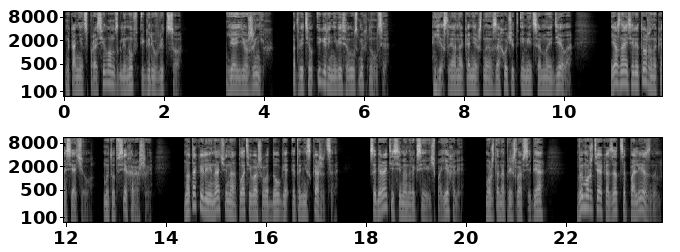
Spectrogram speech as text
Наконец спросил он, взглянув Игорю в лицо. «Я ее жених», — ответил Игорь и невесело усмехнулся. «Если она, конечно, захочет иметь со мной дело. Я, знаете ли, тоже накосячил. Мы тут все хороши. Но так или иначе, на оплате вашего долга это не скажется. Собирайтесь, Семен Алексеевич, поехали. Может, она пришла в себя, вы можете оказаться полезным.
